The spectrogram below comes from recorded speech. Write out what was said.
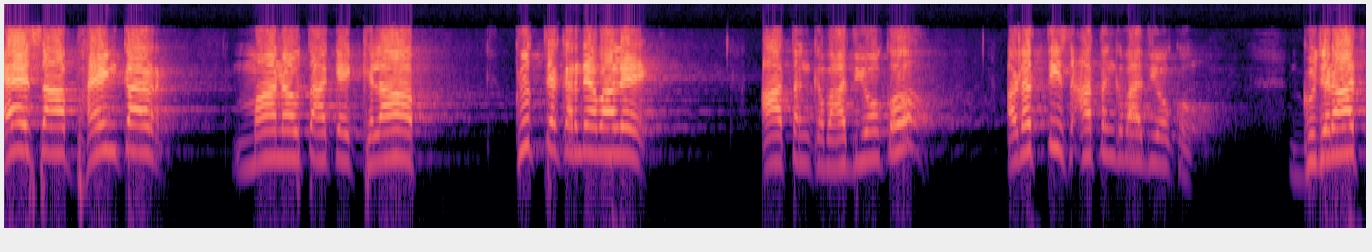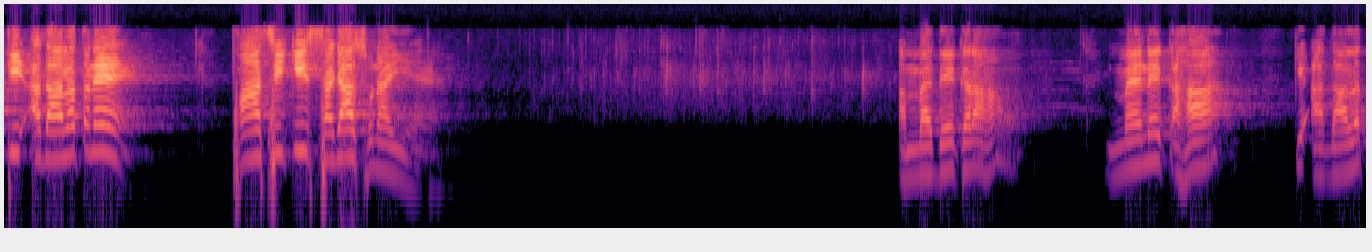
ऐसा भयंकर मानवता के खिलाफ कृत्य करने वाले आतंकवादियों को 38 आतंकवादियों को गुजरात की अदालत ने फांसी की सजा सुनाई है। अब मैं देख रहा हूँ, मैंने कहा कि अदालत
